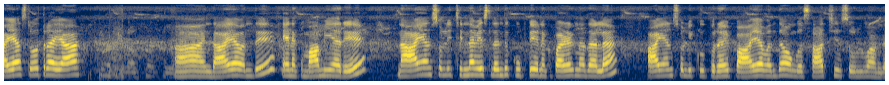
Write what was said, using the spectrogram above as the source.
ஆயா ஸ்தோத்ராயா ஆ இந்த ஆயா வந்து எனக்கு மாமியார். நான் ஆயான்னு சொல்லி சின்ன வயசுலேருந்து கூப்பிட்டு எனக்கு பழகுனதால ஆயான்னு சொல்லி கூப்பிட்றேன். இப்போ ஆயா வந்து அவங்க சாட்சி சொல்லுவாங்க.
